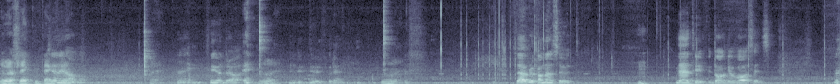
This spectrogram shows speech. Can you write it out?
Nu har släkten tänkt Känner mig. honom? Nej. Nej, jag undrar. Nej. Du, du är för den. Nej. Så här brukar män se ut. Mm. Det är typ dagliga basis.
